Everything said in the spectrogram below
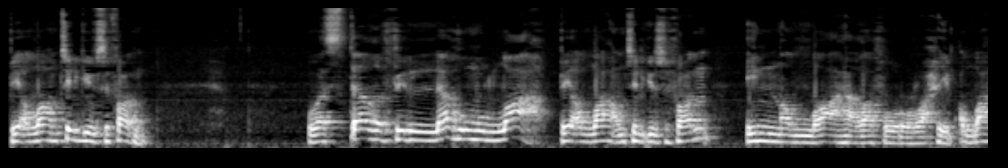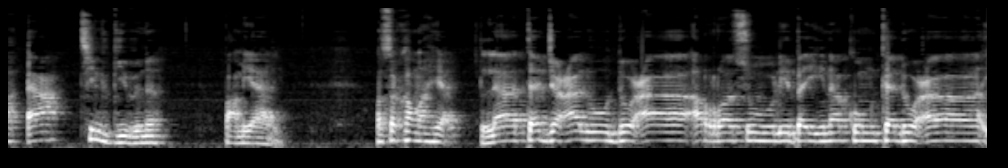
Bed Allah om tilgivelse for dem. واستغفر لهم الله Bed Allah om tilgivelse for den. Inna Allah ghafur rahim. Allah er tilgivende, barmhjertig. Og så kommer her. La taj'alu du'a ar-rasul bainakum ka du'a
